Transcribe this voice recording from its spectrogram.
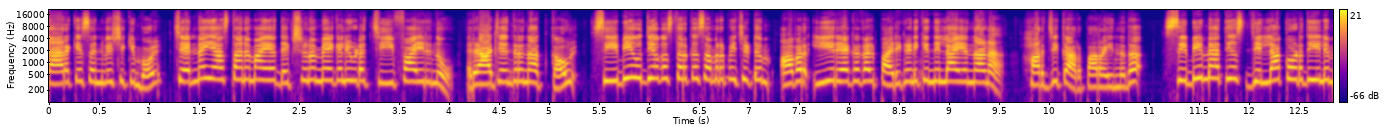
ചാരക്കേസ് അന്വേഷിക്കുമ്പോൾ ചെന്നൈ ആസ്ഥാനമായ ദക്ഷിണ മേഖലയുടെ ചീഫായിരുന്നു Rajendranath Kaul. C B I ഉദ്യോഗസ്ഥർക്ക് സമർപ്പിച്ചിട്ടും അവർ ഈ രേഖകൾ പരിഗണിക്കുന്നില്ല എന്നാണ് ഹർജിക്കാർ പറയുന്നത്. സിബി മാത്യൂസ് ജില്ലാ കോടതിയിലും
